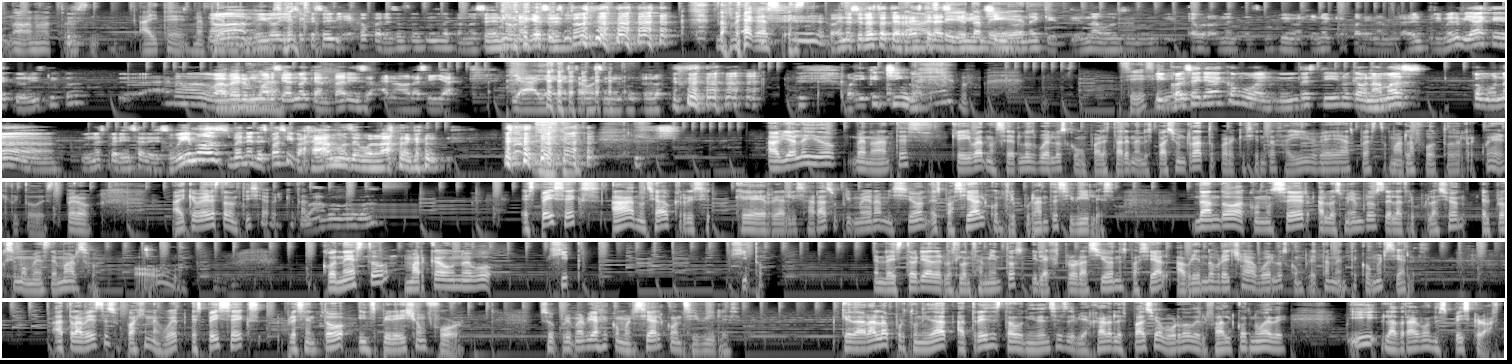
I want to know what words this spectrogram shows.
No, no, pues, ahí te me pierdo. No, amigo, yo sé que soy viejo, pero eso no la conoces. No me hagas esto. No me hagas esto. bueno, es una extraterrestre No, es que así yo bien también. chingona y que tiene una voz muy cabrón. Entonces me imagino que para inaugurar el primer viaje turístico, ah, no, va a haber un marciano a cantar y dice, ah, no, ahora sí ya, ya, ya, ya estamos en el futuro. Oye, qué chingo. Sí, sí. ¿Y cuál sería como un destino que nada más como una, una experiencia de subimos, ven el espacio y bajamos de volada? Había leído, bueno, antes que iban a hacer los vuelos como para estar en el espacio un rato, para que sientas ahí, veas, puedas tomar la foto del recuerdo y todo esto. Pero hay que ver esta noticia, a ver qué tal. Va, va, va, va. SpaceX ha anunciado que, que, realizará su primera misión espacial con tripulantes civiles, dando a conocer a los miembros de la tripulación el próximo mes de marzo. Oh. Con esto marca un nuevo hit, hito en la historia de los lanzamientos y la exploración espacial, abriendo brecha a vuelos completamente comerciales. A través de su página web, SpaceX presentó Inspiration 4, su primer viaje comercial con civiles, que dará la oportunidad a tres estadounidenses de viajar al espacio a bordo del Falcon 9 y la Dragon Spacecraft.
